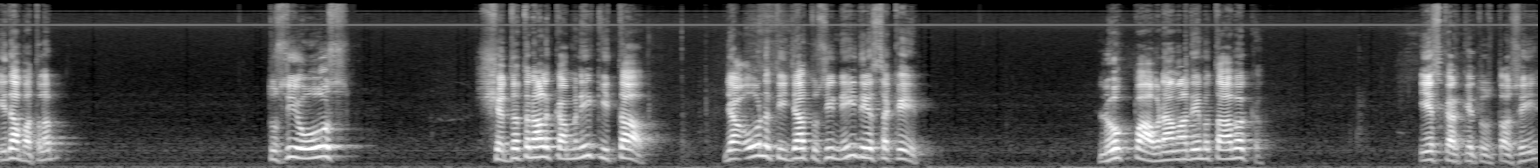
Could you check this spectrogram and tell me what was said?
ਇਹਦਾ ਮਤਲਬ ਤੁਸੀਂ ਉਸ ਸ਼ਿੱਦਤ ਨਾਲ ਕੰਮ ਨਹੀਂ ਕੀਤਾ ਜਾਂ ਉਹ ਨਤੀਜਾ ਤੁਸੀਂ ਨਹੀਂ ਦੇ ਸਕੇ। ਲੋਕ ਭਾਵਨਾਵਾਂ ਦੇ ਮੁਤਾਬਕ ਇਸ ਕਰਕੇ ਤੁਸੀਂ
